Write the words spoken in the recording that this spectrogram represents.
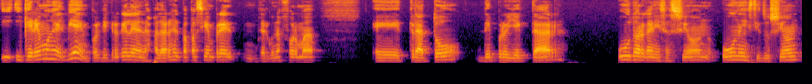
y queremos el bien, porque creo que las palabras del Papa siempre, de alguna forma, eh, trató de proyectar una organización, una institución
